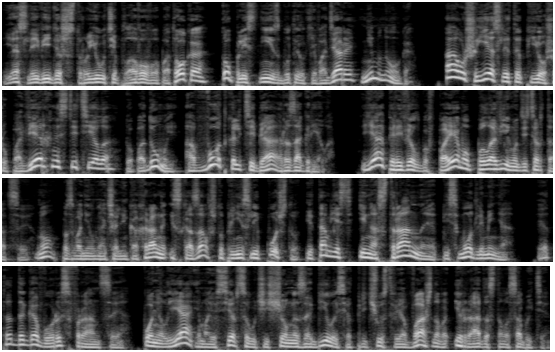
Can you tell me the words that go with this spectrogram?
Если видишь струю теплового потока, то плесни из бутылки водяры немного. А уж если ты пьешь у поверхности тела, то подумай, а водка ли тебя разогрела. Я перевел бы в поэму половину диссертации, но позвонил начальник охраны и сказал, что принесли почту, и там есть иностранное письмо для меня. Это договор из Франции. Понял я, и мое сердце учащенно забилось от предчувствия важного и радостного события.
